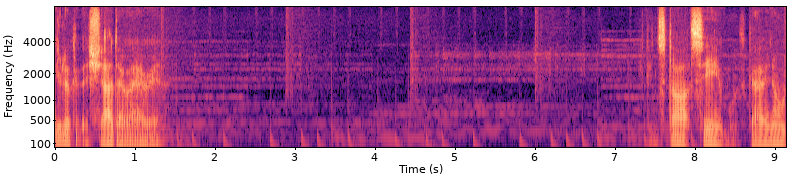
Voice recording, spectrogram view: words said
You look at the shadow area, you can start seeing what's going on.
